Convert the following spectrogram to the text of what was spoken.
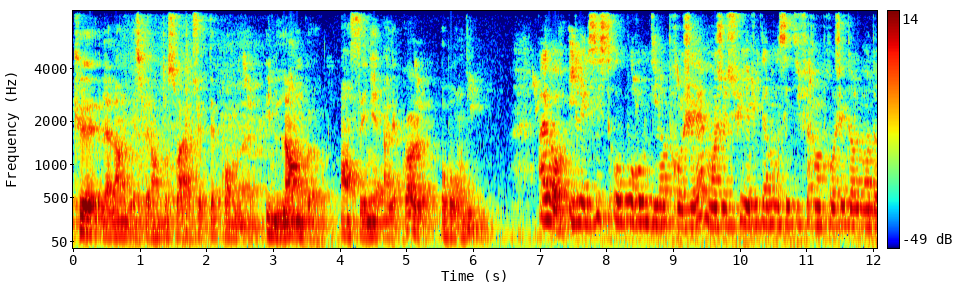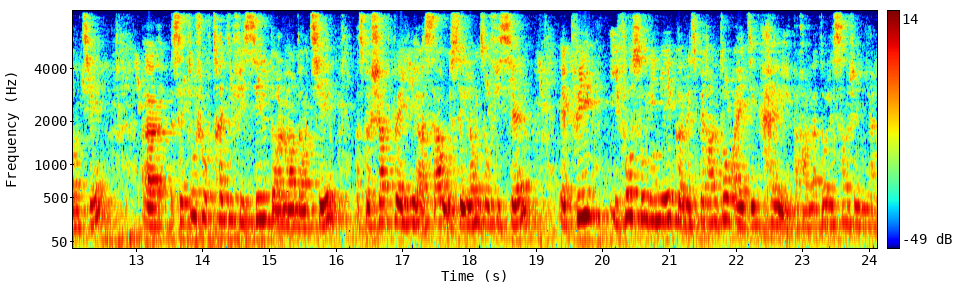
que la langue espéranto soit acceptée comme une langue enseignée à l'école au Burundi? Alors, il existe au Burundi un projet. Moi, je suis évidemment ces différents projets dans le monde entier. Euh, c'est toujours très difficile dans le monde entier parce que chaque pays a ça ou ses langues officielles. Et puis, il faut souligner que l'espéranto a été créé par un adolescent génial.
